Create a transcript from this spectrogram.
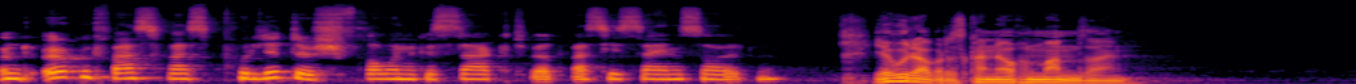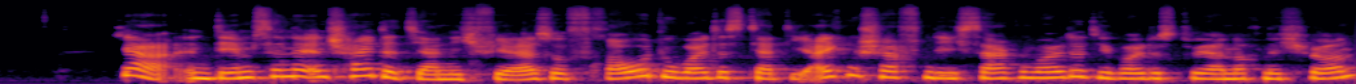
und irgendwas, was politisch Frauen gesagt wird, was sie sein sollten. Ja gut, aber das kann ja auch ein Mann sein. Ja, in dem Sinne entscheidet ja nicht viel. Also Frau, du wolltest ja die Eigenschaften, die ich sagen wollte, die wolltest du ja noch nicht hören.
